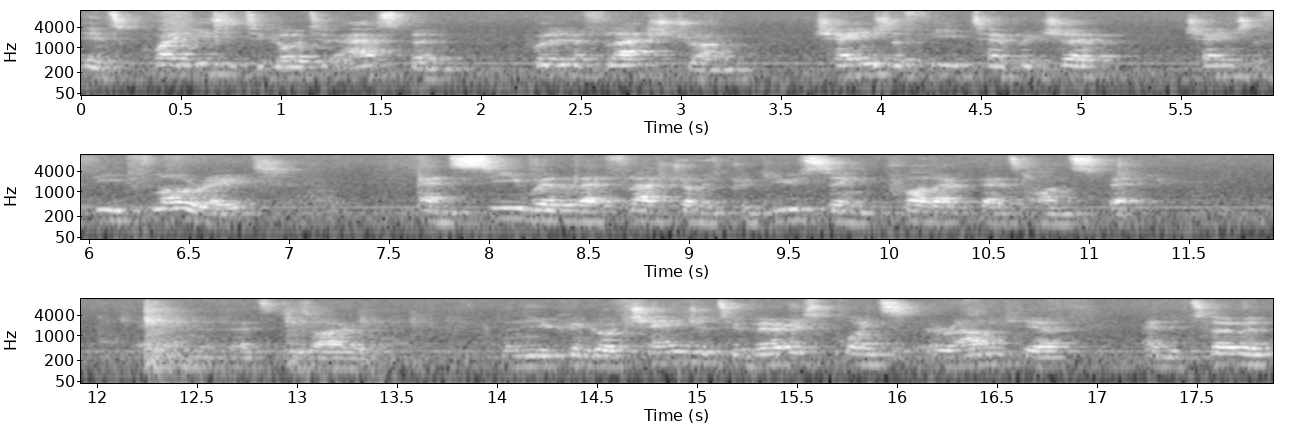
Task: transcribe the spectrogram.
it's quite easy to go to Aspen, put in a flash drum, change the feed temperature, change the feed flow rate, and see whether that flash drum is producing product that's on spec okay, and that's desirable. Then you can go change it to various points around here and determine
